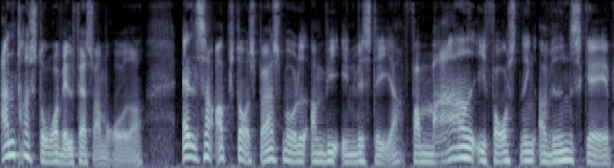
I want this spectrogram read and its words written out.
andre store velfærdsområder. Altså opstår spørgsmålet, om vi investerer for meget i forskning og videnskab,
